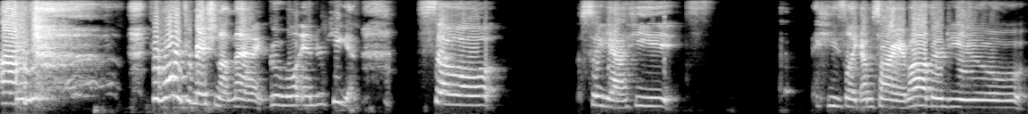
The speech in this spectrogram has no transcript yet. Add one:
Um, for more information on that, Google Andrew Keegan. So, so yeah, he he's like, I'm sorry I bothered you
